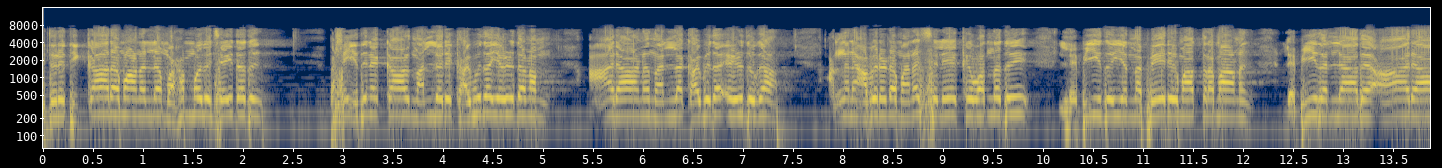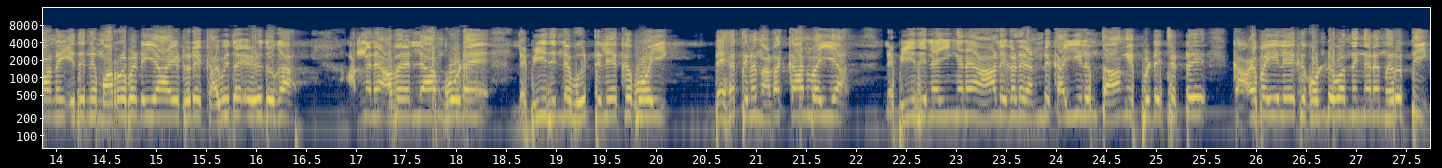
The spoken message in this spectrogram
ഇതൊരു ധിക്കാരമാണല്ലോ മുഹമ്മദ് ചെയ്തത്. പക്ഷെ ഇതിനേക്കാൾ നല്ലൊരു കവിത എഴുതണം. ആരാണ് നല്ല കവിത എഴുതുക? അങ്ങനെ അവരുടെ മനസ്സിലേക്ക് വന്നത് ലബീദ് എന്ന പേര് മാത്രമാണ്. ലബീദല്ലാതെ ആരാണ് ഇതിന് മറുപടിയായിട്ടൊരു കവിത എഴുതുക? അങ്ങനെ അവരെല്ലാം കൂടെ ലബീദിന്റെ വീട്ടിലേക്ക് പോയി. അദ്ദേഹത്തിന് നടക്കാൻ വയ്യ. ലബീദിനെ ഇങ്ങനെ ആളുകൾ രണ്ട് കൈയിലും താങ്ങി പിടിച്ചിട്ട് കാഴ്ബയിലേക്ക് കൊണ്ടുവന്ന് ഇങ്ങനെ നിർത്തി.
